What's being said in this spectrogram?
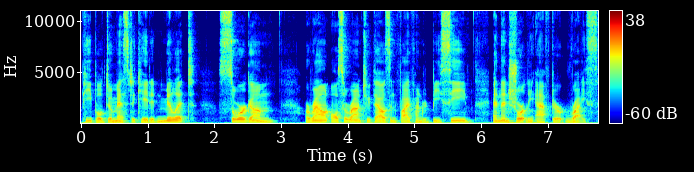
people domesticated millet, sorghum, around also around 2500 BC, and then shortly after rice.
